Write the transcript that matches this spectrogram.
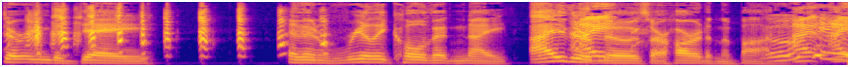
during the day, and then really cold at night. Either I- of those are hard on the body. Okay, I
